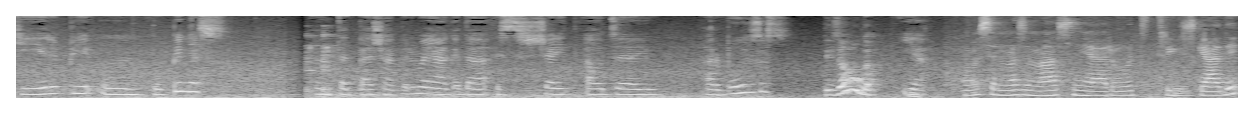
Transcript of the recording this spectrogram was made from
ķirbi un pupiņas. Un tad pašā pirmajā gadā es šeit audzēju arbūzus. Izauga? Jā. Mums ir maza māsīņa, Rūta, trīs gadi.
